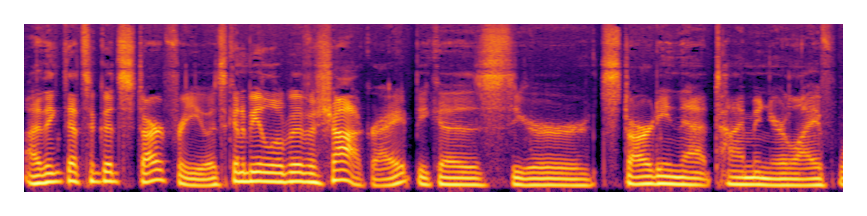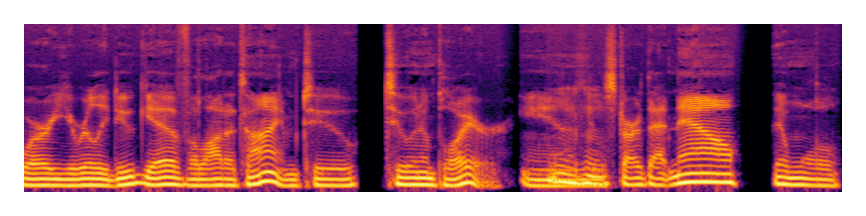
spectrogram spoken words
I think that's a good start for you. It's going to be a little bit of a shock, right? Because you're starting that time in your life where you really do give a lot of time to to an employer, and Mhm. you'll start that now. Then we'll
